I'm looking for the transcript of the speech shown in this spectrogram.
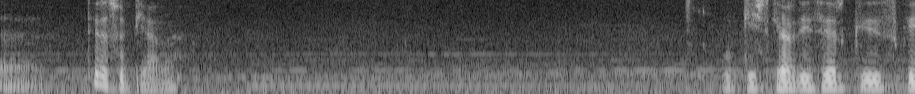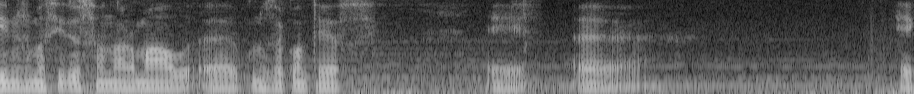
uh, ter a sua piada. O que isto quer dizer que se cairmos numa situação normal, uh, o que nos acontece é, uh, é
